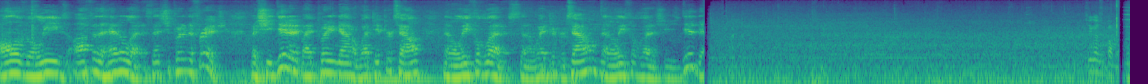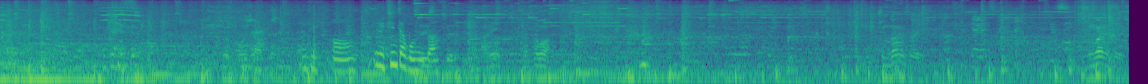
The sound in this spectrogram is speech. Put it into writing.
all of the leaves off of the head of lettuce. Then she put it in the fridge. But she did it by putting down a wet paper towel, then a leaf of lettuce, then a wet paper towel, then a leaf of lettuce. She did that. 찍어줄까? 저 보이지 않고. 어디? 어, 이게 진짜 곰이가. 아니, 나 서봐. 중간에서 해. 중간에서 해.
